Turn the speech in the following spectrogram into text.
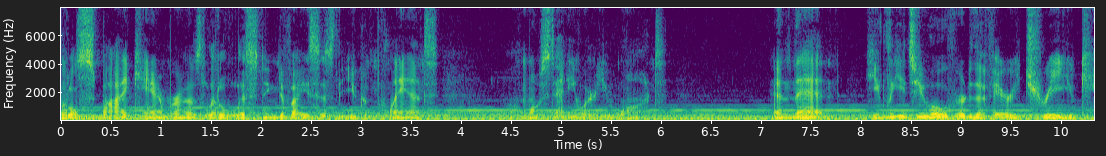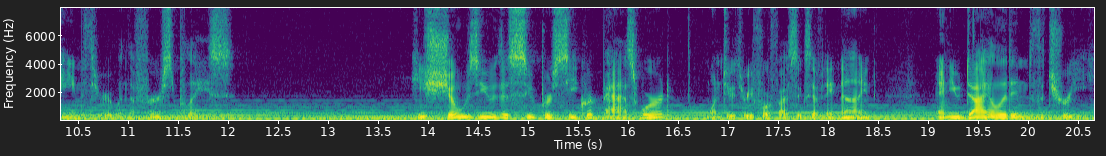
little spy cameras, little listening devices that you can plant almost anywhere you want. And then he leads you over to the very tree you came through in the first place. He shows you the super secret password 123456789 and you dial it into the tree.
